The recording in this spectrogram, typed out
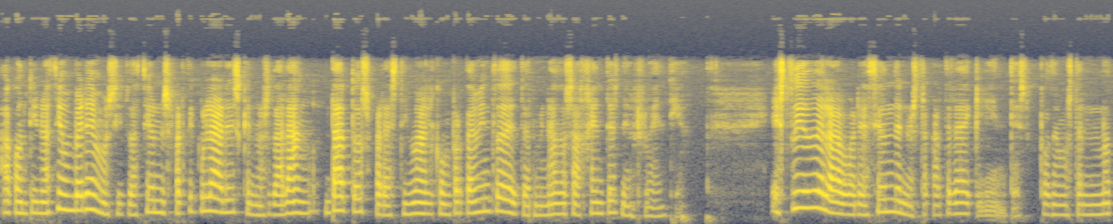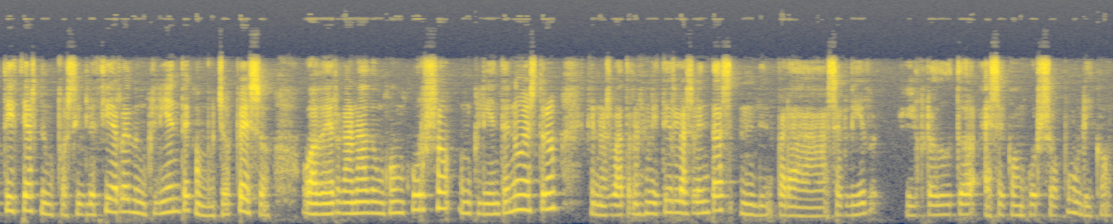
A continuación veremos situaciones particulares que nos darán datos para estimar el comportamiento de determinados agentes de influencia. Estudio de la elaboración de nuestra cartera de clientes. Podemos tener noticias de un posible cierre de un cliente con mucho peso o haber ganado un concurso un cliente nuestro que nos va a transmitir las ventas para servir el producto a ese concurso público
